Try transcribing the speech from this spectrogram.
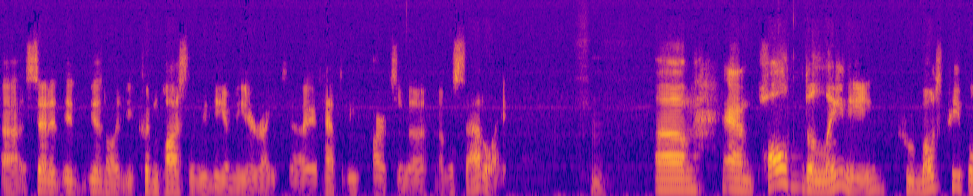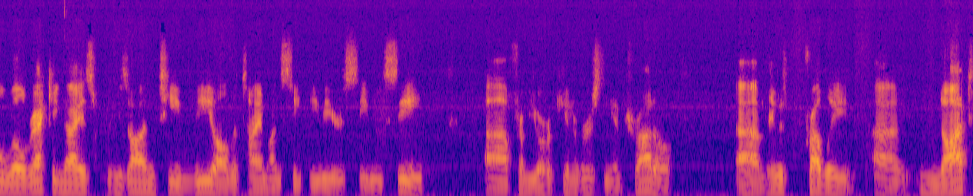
uh, said it, it you know it couldn't possibly be a meteorite. Uh, it had to be parts of a of a satellite. Hmm. Um, and Paul Delaney, who most people will recognize, he's on TV all the time on CTV or CBC uh, from York University in Toronto. Um, he was probably uh, not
